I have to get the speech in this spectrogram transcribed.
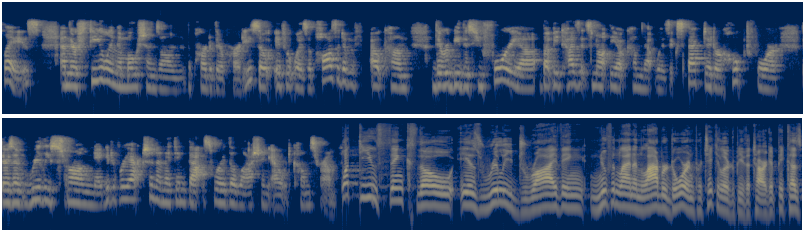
place and they're feeling emotions on the part of their party. So if it was a positive outcome there would be this euphoria but because it's not the outcome that was expected or hoped for there's a really strong negative reaction and i think that's where the lashing out comes from what do you think though is really driving Newfoundland and Labrador in particular to be the target because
